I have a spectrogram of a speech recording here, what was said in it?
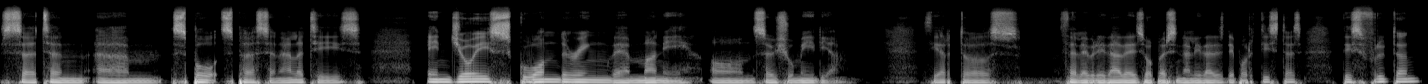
certain um, sports personalities enjoy squandering their money on social media. Ciertos celebridades o personalidades deportistas disfrutan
